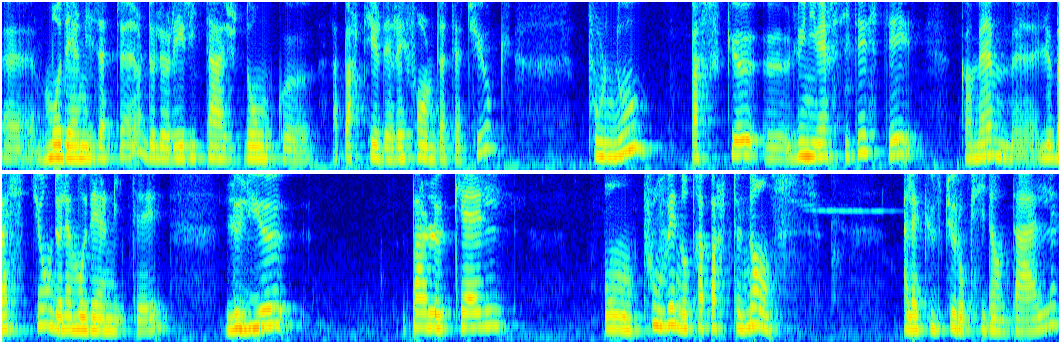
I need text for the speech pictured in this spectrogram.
euh, modernisateur, de leur héritage donc à partir des réformes d'Atatürk, pour nous, parce que l'université c'était quand même le bastion de la modernité, le lieu par lequel on prouvait notre appartenance à la culture occidentale,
